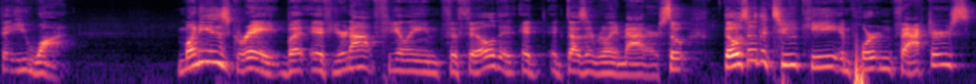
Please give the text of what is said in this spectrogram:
that you want? Money is great, but if you're not feeling fulfilled, it, it, it doesn't really matter. So, those are the two key important factors.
